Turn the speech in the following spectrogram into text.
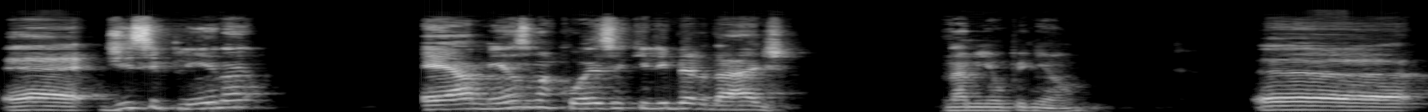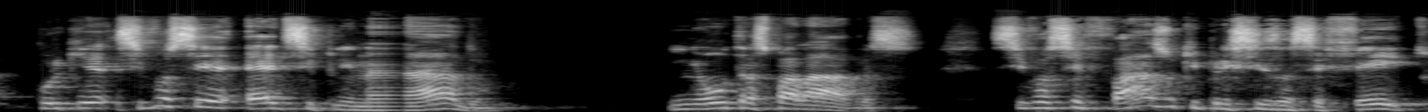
É, disciplina é a mesma coisa que liberdade, na minha opinião. Uh, porque se você é disciplinado, em outras palavras, se você faz o que precisa ser feito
